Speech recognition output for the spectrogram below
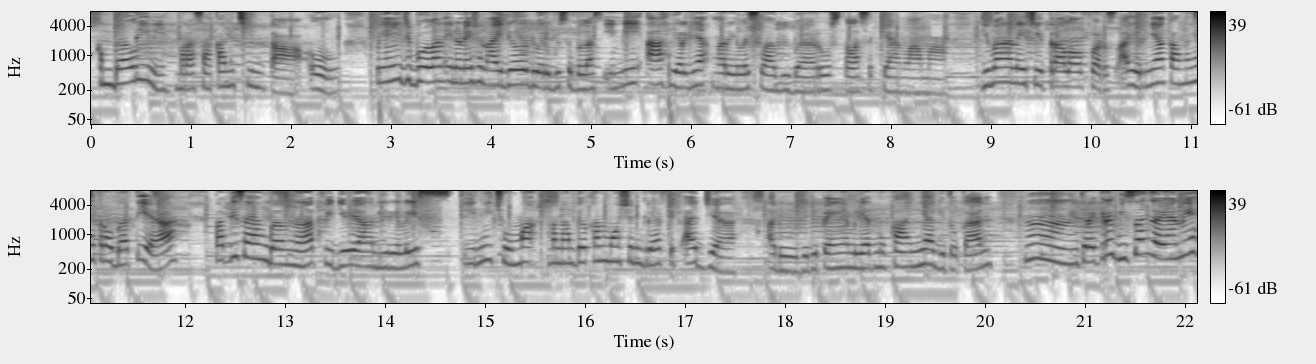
kembali nih merasakan cinta. Oh, penyanyi jebolan Indonesian Idol 2011 ini akhirnya ngerilis lagu baru setelah sekian lama. Gimana nih Citra Lovers? Akhirnya kangennya terobati ya? Tapi sayang banget video yang dirilis ini cuma menampilkan motion graphic aja. Aduh, jadi pengen lihat mukanya gitu kan. Hmm, kira-kira bisa nggak ya nih?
